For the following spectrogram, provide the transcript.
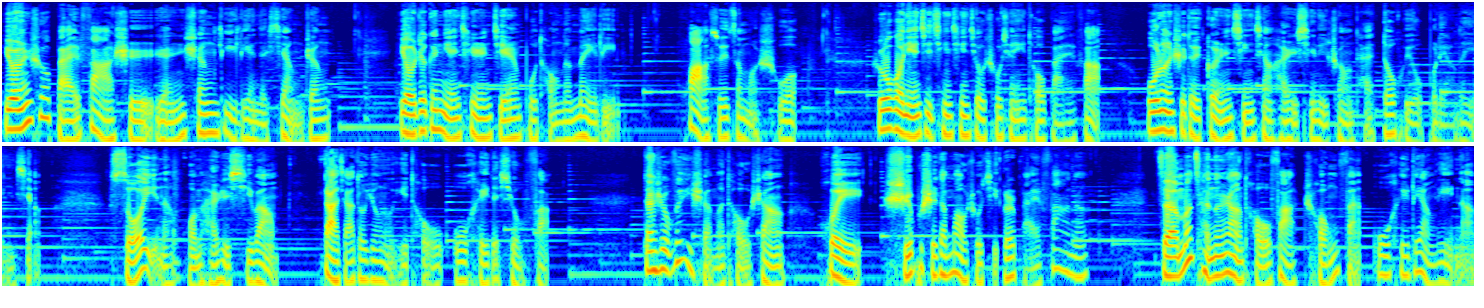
有人说白发是人生历练的象征，有着跟年轻人截然不同的魅力。话虽这么说，如果年纪轻轻就出现一头白发，无论是对个人形象还是心理状态，都会有不良的影响。所以呢，我们还是希望大家都拥有一头乌黑的秀发。但是为什么头上会时不时的冒出几根白发呢？怎么才能让头发重返乌黑亮丽呢？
